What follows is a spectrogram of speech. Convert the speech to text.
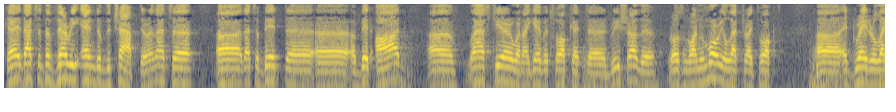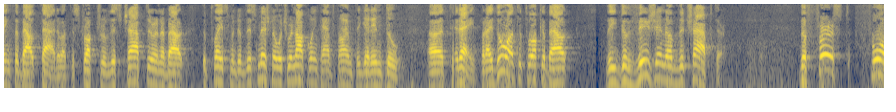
Okay, that's at the very end of the chapter, and that's a that's a bit uh, uh, a bit odd. Uh, last year, when I gave a talk at uh, Drisha, the Rosenwein Memorial Lecture, I talked uh, at greater length about that, about the structure of this chapter and about the placement of this Mishnah, which we're not going to have time to get into uh, today. But I do want to talk about the division of the chapter. The first four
